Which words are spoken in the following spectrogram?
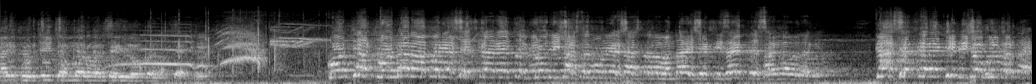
आणि पुढची शंभर वर्ष ही लोक लक्षात ठेवतील. कोणत्या तोंडाला आपण या शेतकऱ्याचं विरोधी शासन म्हणून या काय शेट्टी साहेब ते सांगावं लागेल. का शेतकऱ्यांची दिशाभूल करताय?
